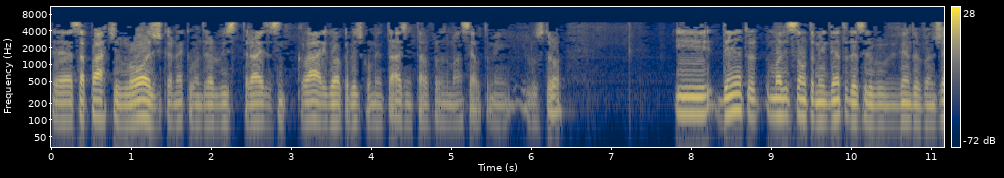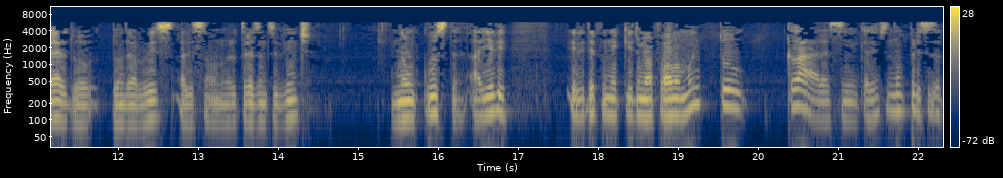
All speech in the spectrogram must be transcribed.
essa parte lógica, né, que o André Luiz traz, assim, claro, igual eu acabei de comentar, a gente estava falando, o Marcelo também ilustrou, e dentro, uma lição também dentro desse livro Vivendo o Evangelho, do, do André Luiz, a lição número 320, não custa, aí ele, ele define aqui de uma forma muito clara, assim, que a gente não precisa,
